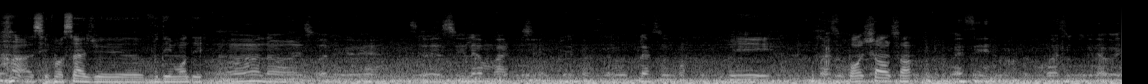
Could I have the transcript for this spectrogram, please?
Ah, C'est pour ça que je vous demandais. ah non, je suis pas nigérien. C'est- Je suis les matchs ça me plaît souvent. C'est- bonne chance, hein. Merci. Moi, c'est Burkinabé.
